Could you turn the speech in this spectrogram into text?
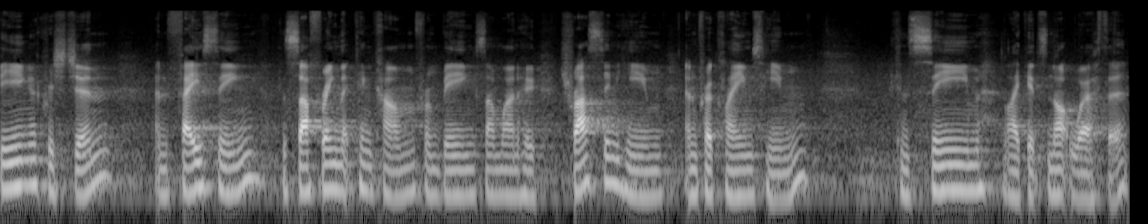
Being a Christian and facing the suffering that can come from being someone who trusts in Him and proclaims Him can seem like it's not worth it,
